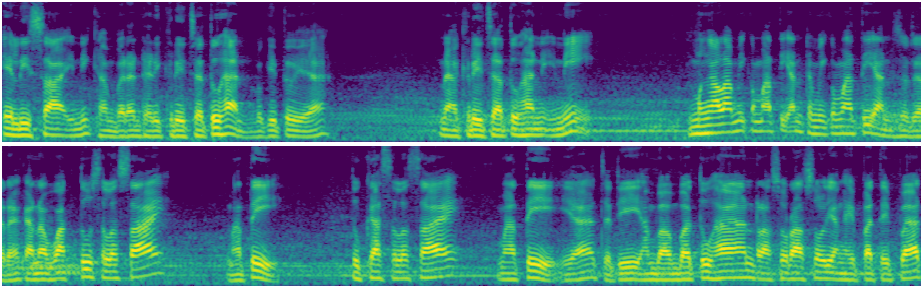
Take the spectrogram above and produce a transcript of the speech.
Elisa ini gambaran dari gereja Tuhan, begitu ya. Nah, gereja Tuhan ini mengalami kematian demi kematian, saudara, karena waktu selesai, mati. Tugas selesai, mati, ya. Jadi hamba-hamba Tuhan, rasul-rasul yang hebat-hebat,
